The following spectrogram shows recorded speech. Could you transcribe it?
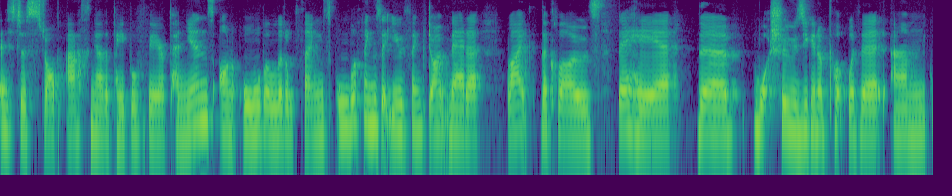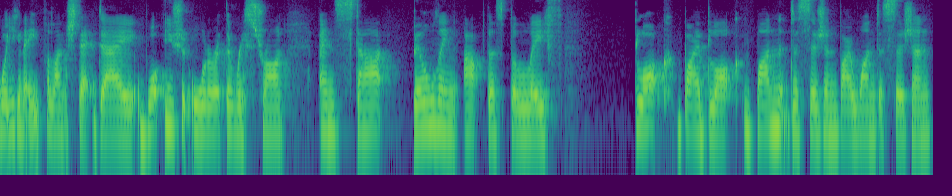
is to stop asking other people for their opinions on all the little things, all the things that you think don't matter, like the clothes, the hair, the what shoes you're going to put with it, um, what you're going to eat for lunch that day, what you should order at the restaurant, and start building up this belief block by block, one decision by one decision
